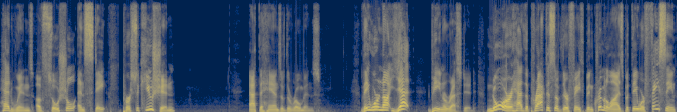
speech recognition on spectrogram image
headwinds of social and state persecution at the hands of the Romans. They were not yet being arrested, nor had the practice of their faith been criminalized, but they were facing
